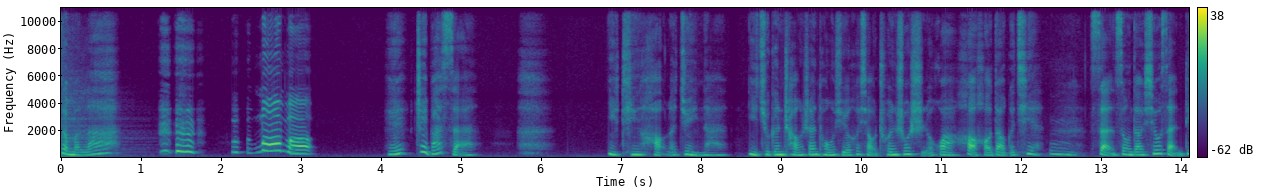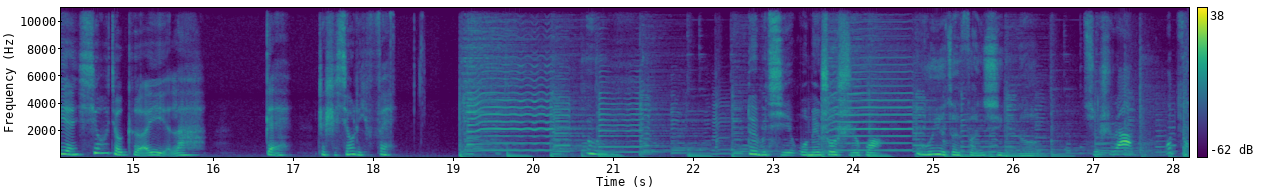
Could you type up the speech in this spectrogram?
怎么了？妈妈，哎，这把伞，你听好了，俊男，你去跟长山同学和小春说实话，好好道个歉。嗯，伞送到修伞店修就可以了。给，这是修理费。嗯，对不起，我没说实话。我也在反省呢。其实啊，我早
